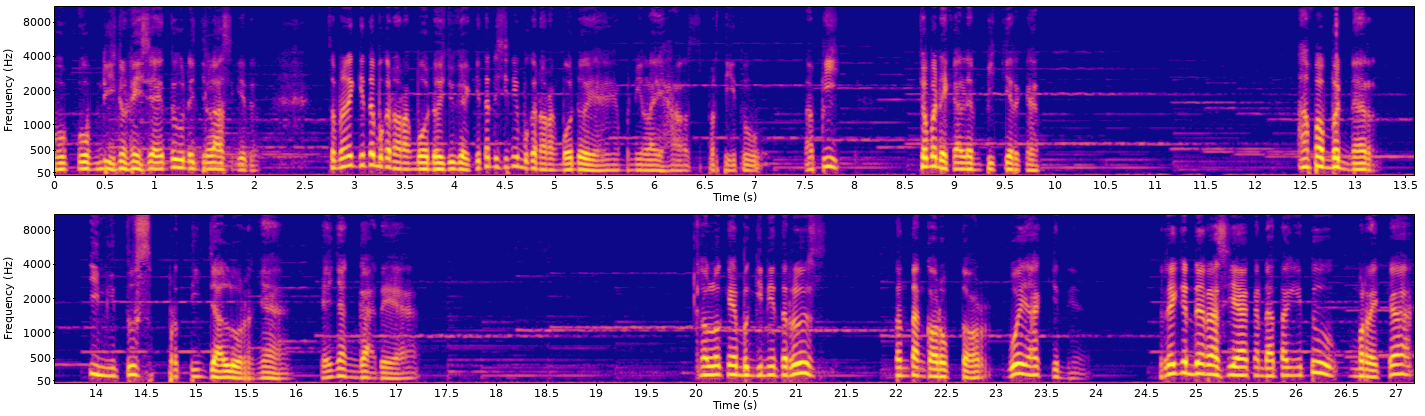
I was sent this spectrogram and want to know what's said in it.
hukum di Indonesia itu udah jelas gitu. Sebenarnya kita bukan orang bodoh juga. Kita di sini bukan orang bodoh ya yang menilai hal seperti itu. Tapi coba deh kalian pikirkan. Apa benar ini tuh seperti jalurnya? Kayaknya enggak deh ya. Kalau kayak begini terus tentang koruptor, gue yakin ya. Regenerasi yang akan datang itu mereka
